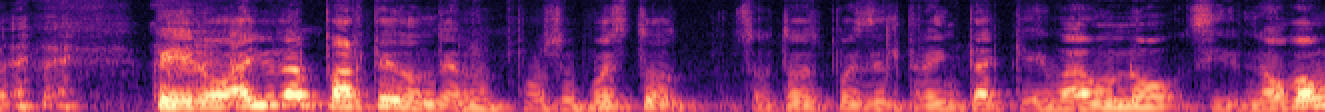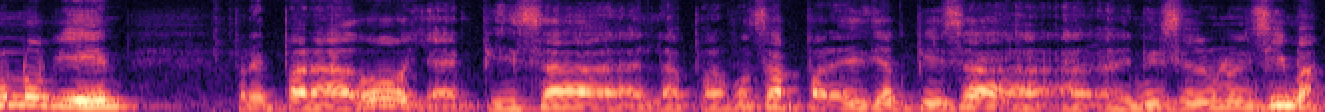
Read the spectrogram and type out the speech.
pero hay una parte donde, por supuesto, sobre todo después del 30, que va uno, si no va uno bien preparado, ya empieza, la famosa pared ya empieza a, a venirse uno encima.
